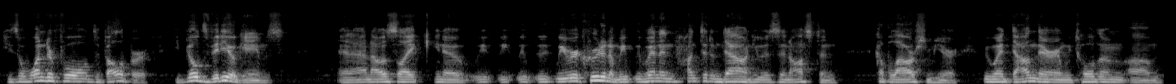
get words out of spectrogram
he's a wonderful developer he builds video games. And, and I was like, you know, we, we, we, we recruited him. We, we went and hunted him down. He was in Austin, a couple hours from here. We went down there and we told him, um,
